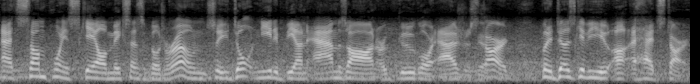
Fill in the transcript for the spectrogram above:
at some point in scale, it makes sense to build your own, so you don't need to be on Amazon or Google or Azure to start, yeah. but it does give you a, a, head start.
